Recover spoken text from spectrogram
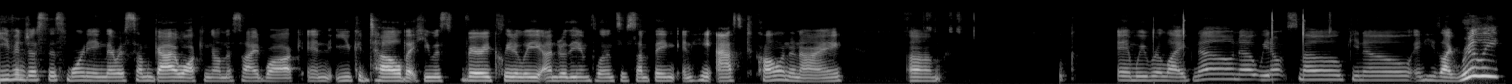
even just this morning there was some guy walking on the sidewalk and you could tell that he was very clearly under the influence of something and he asked colin and i um, and we were like no no we don't smoke you know and he's like really?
